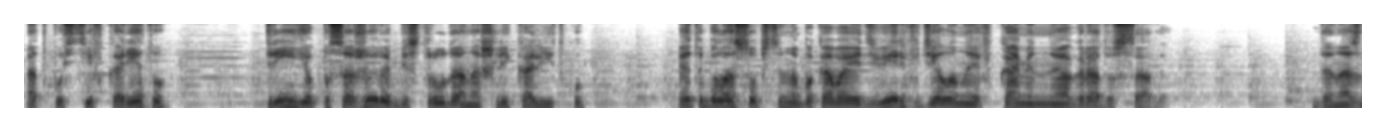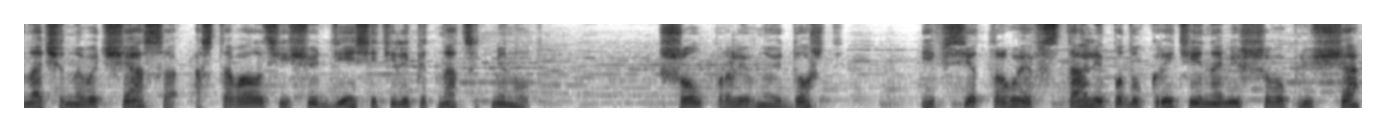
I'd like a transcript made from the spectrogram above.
Отпустив карету, три ее пассажира без труда нашли калитку. Это была, собственно, боковая дверь, вделанная в каменную ограду сада. До назначенного часа оставалось еще 10 или 15 минут. Шел проливной дождь, и все трое встали под укрытие нависшего плюща,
